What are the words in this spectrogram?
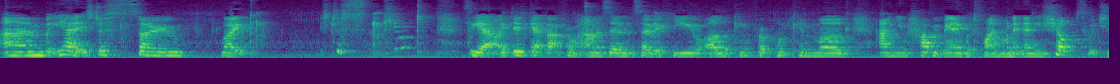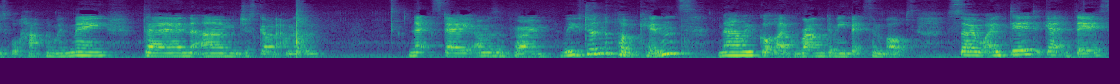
Um, but yeah, it's just so like, it's just cute. So yeah, I did get that from Amazon. So if you are looking for a pumpkin mug and you haven't been able to find one in any shops, which is what happened with me, then um, just go on Amazon. Next day, Amazon Prime. We've done the pumpkins. Now we've got like randomy bits and bobs. So I did get this.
